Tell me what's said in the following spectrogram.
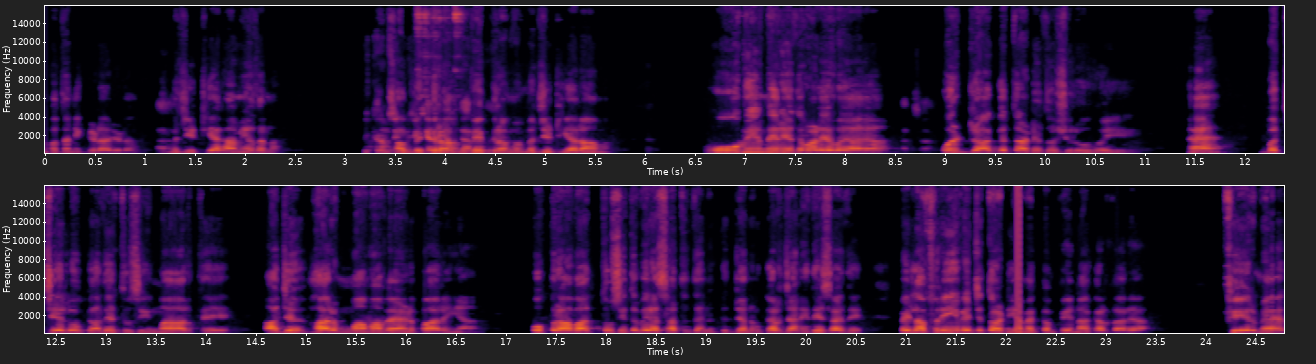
ਪਤਾ ਨਹੀਂ ਕਿਹੜਾ ਜਿਹੜਾ। ਮਜੀਠੀਆ ਰਾਮ ਹੀ ਉਹਦਾ ਨਾਮ। ਵਿਕਰਮ ਸਿੰਘ ਵਿਕਰਮ ਵਿਕਰਮ ਮਜੀਠੀਆ ਰਾਮ। ਉਹ ਵੀ ਮੇਰੇ ਦਿਵਾਲੇ ਹੋਇਆ ਆ। ਉਹ ਡਰੱਗ ਤੁਹਾਡੇ ਤੋਂ ਸ਼ੁਰੂ ਹੋਈ। ਹੈ? ਬੱਚੇ ਲੋਕਾਂ ਦੇ ਤੁਸੀਂ ਮਾਰਤੇ। ਅੱਜ ਹਰ ਮਾਵਾਂ ਵੈਣ ਪਾ ਰਹੀਆਂ। ਉਹ ਭਰਾਵਾ ਤੁਸੀਂ ਤਾਂ ਮੇਰਾ 7 ਦਿਨ ਜਨਮ ਕਰਜ਼ਾ ਨਹੀਂ ਦੇ ਸਕਦੇ। ਪਹਿਲਾਂ ਫ੍ਰੀ ਵਿੱਚ ਤੁਹਾਡੀਆਂ ਮੈਂ ਕੰਪੇਨਾਂ ਕਰਦਾ ਰਿਹਾ। ਫਿਰ ਮੈਂ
